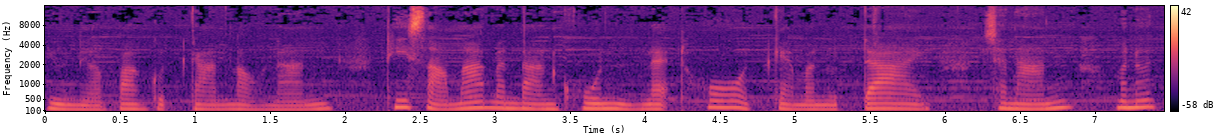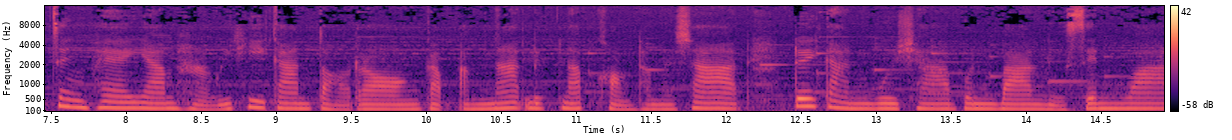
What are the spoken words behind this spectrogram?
อยู่เหนือปรากฏการณ์เหล่านั้น ที่สามารถบันดาลคุณและโทษแก่มนุษย์ได้ ฉะนั้นมนุษย์จึงพยายามหาวิธีการต่อรองกับอำนาจลึกลับของธรรมชาติ ด้วยการบูชาบนบานหรือเส้นไหว้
